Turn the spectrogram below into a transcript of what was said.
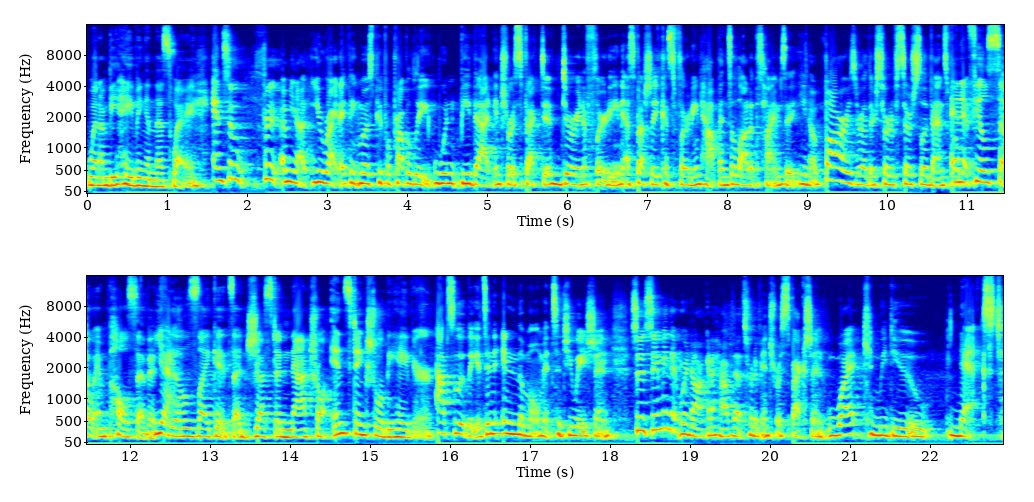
when I'm behaving in this way? And so, for I mean, uh, you're right. I think most people probably wouldn't be that introspective during a flirting, especially because flirting happens a lot of the times at you know bars or other sort of social events. And it feels so impulsive. It Yeah. feels like it's a, just a natural, instinctual behavior. Absolutely, it's an in the moment situation. So, assuming that we're not going to have that sort of introspection, what can we do next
